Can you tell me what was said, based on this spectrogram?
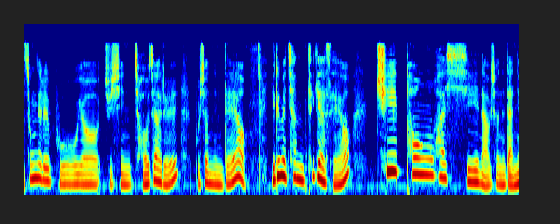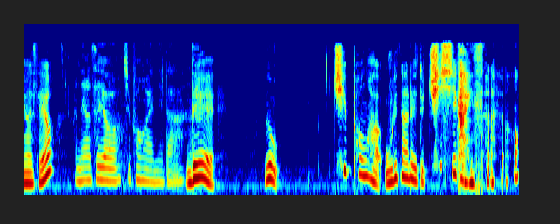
속내를 보여주신 저자를 모셨는데요. 이름이 참 특이하세요. 취펑화 씨 나오셨는데 안녕하세요. 안녕하세요. 취펑화입니다. 네. 요 취펑화 우리나라에도 취 씨가 있나요?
